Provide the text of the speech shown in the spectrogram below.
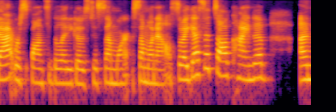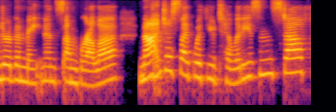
that responsibility goes to somewhere someone else. So I guess it's all kind of under the maintenance umbrella, not mm-hmm. just like with utilities and stuff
